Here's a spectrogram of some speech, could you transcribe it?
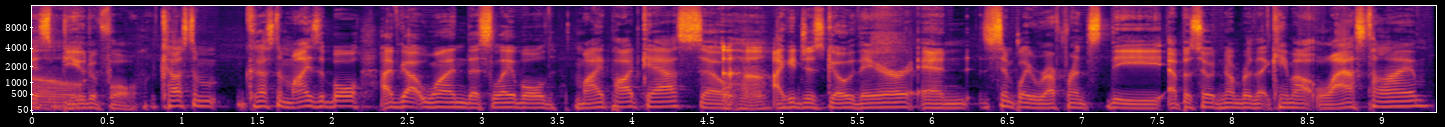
it's beautiful, custom customizable. I've got one that's labeled my podcast, so Uh-huh. I could just go there and simply reference the episode number that came out last time.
